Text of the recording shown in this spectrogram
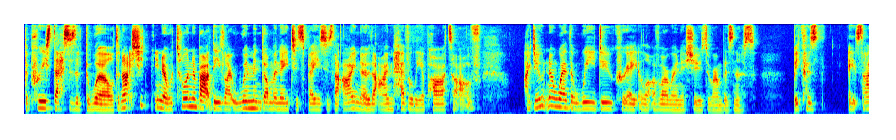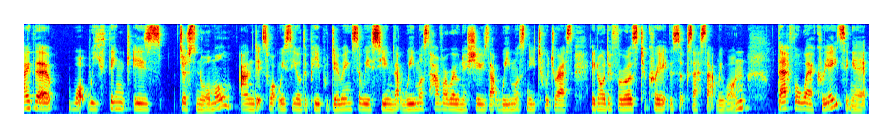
the priestesses of the world, and actually, you know, we're talking about these like women dominated spaces that I know that I'm heavily a part of. I don't know whether we do create a lot of our own issues around business because it's either what we think is just normal and it's what we see other people doing. So we assume that we must have our own issues that we must need to address in order for us to create the success that we want. Therefore, we're creating it.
